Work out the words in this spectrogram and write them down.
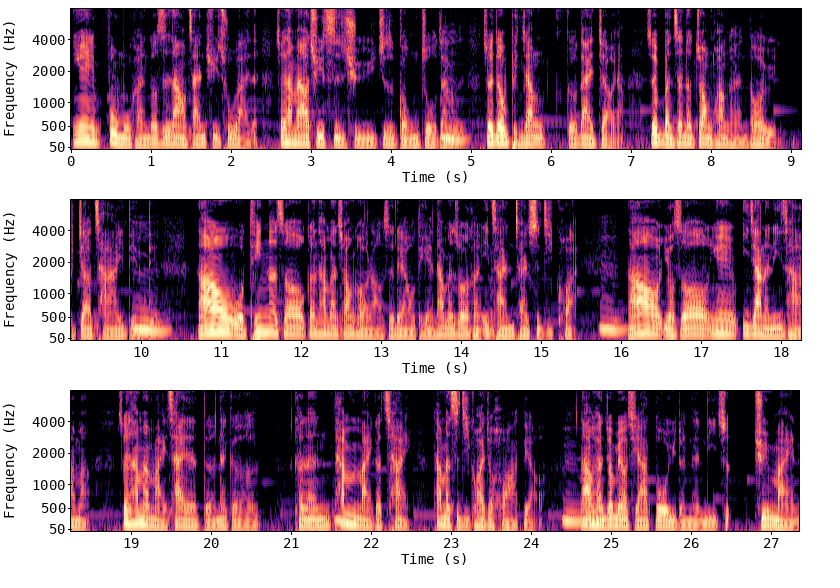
因为父母可能都是那种山区出来的，所以他们要去市区就是工作这样子，嗯所以都偏向隔代教养，所以本身的状况可能都会比较差一点点。嗯。然后我听那时候跟他们窗口老师聊天，他们说可能一餐才十几块，嗯。然后有时候因为议价能力差嘛，所以他们买菜的那个可能他们买个菜，他们十几块就花掉了，嗯，然后可能就没有其他多余的能力去去买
